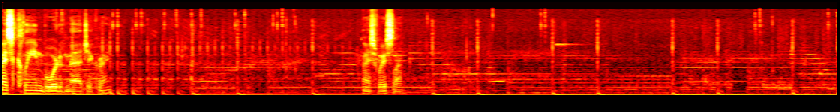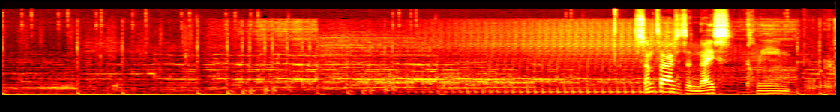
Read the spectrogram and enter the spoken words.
Nice clean board of magic, right? Nice wasteland. Sometimes it's a nice, clean board.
